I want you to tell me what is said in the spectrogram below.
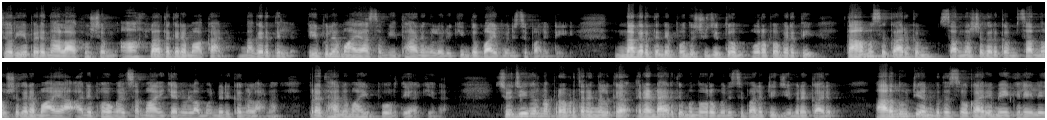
ചെറിയ പെരുന്നാൾ ആഘോഷം ആഹ്ലാദകരമാക്കാൻ നഗരത്തിൽ വിപുലമായ സംവിധാനങ്ങൾ ഒരുക്കി ദുബായ് മുനിസിപ്പാലിറ്റി. നഗരത്തിന്റെ പൊതുശുചിത്വം ഉറപ്പുവരുത്തി താമസക്കാർക്കും സന്ദർശകർക്കും സന്തോഷകരമായ അനുഭവങ്ങൾ സമ്മാനിക്കാനുള്ള മുന്നൊരുക്കങ്ങളാണ് പ്രധാനമായും പൂർത്തിയാക്കിയത്. ശുചീകരണ പ്രവർത്തനങ്ങൾക്ക് രണ്ടായിരത്തി മുന്നൂറ് മുനിസിപ്പാലിറ്റി ജീവനക്കാരും അറുന്നൂറ്റി അൻപത് സ്വകാര്യ മേഖലയിലെ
